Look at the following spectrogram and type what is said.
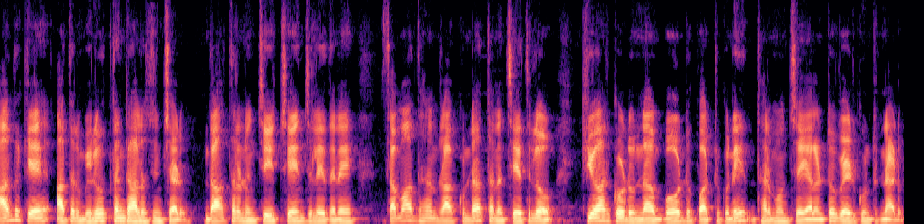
అందుకే అతను వినూత్నంగా ఆలోచించాడు. దాతల నుంచి చేంజ్ లేదనే సమాధానం రాకుండా తన చేతిలో క్యూఆర్ కోడ్ ఉన్న బోర్డు పట్టుకుని ధర్మం చేయాలంటూ వేడుకుంటున్నాడు.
